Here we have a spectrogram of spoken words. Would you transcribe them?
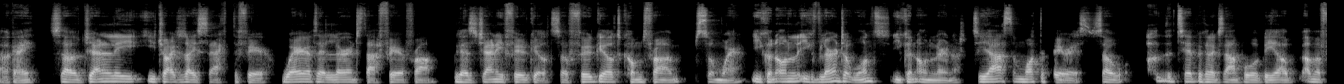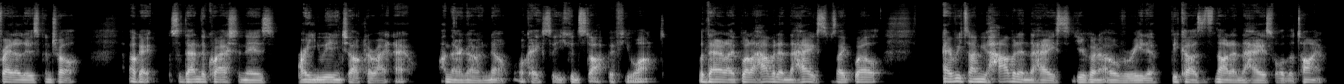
Okay. So, generally, you try to dissect the fear. Where have they learned that fear from? Because generally, food guilt. So, food guilt comes from somewhere. You can un- you've learned it once, you can unlearn it. So, you ask them what the fear is. So, uh, the typical example would be I'm afraid I lose control. Okay. So, then the question is, are you eating chocolate right now? And they're going, no. Okay, so you can stop if you want. But they're like, well, I have it in the house. It's like, well, every time you have it in the house, you're going to overeat it because it's not in the house all the time.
